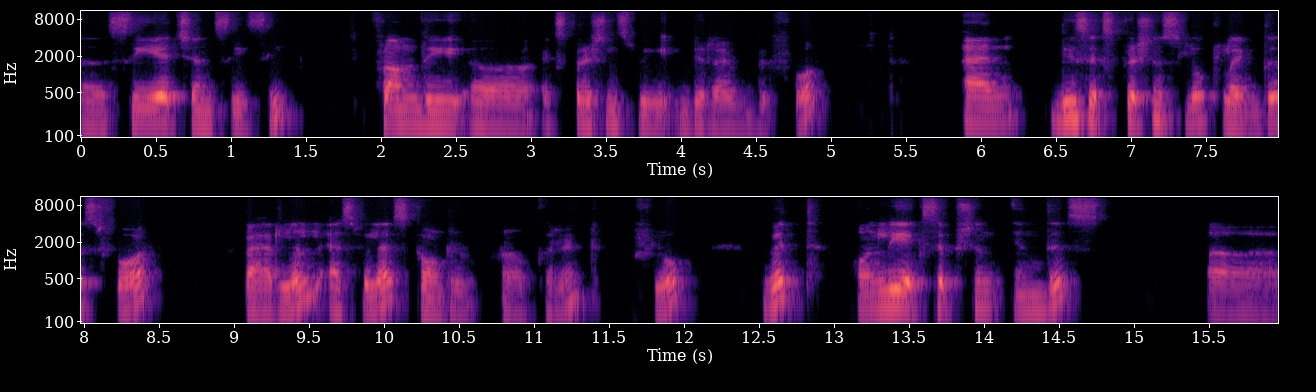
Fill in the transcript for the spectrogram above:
uh, CH and CC from the uh, expressions we derived before. And these expressions look like this for parallel as well as counter uh, current flow with only exception in this uh,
